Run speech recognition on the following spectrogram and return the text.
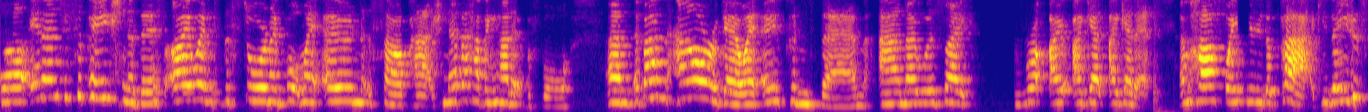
Well, in anticipation of this, I went to the store and I bought my own Sour Patch, never having had it before. Um, about an hour ago, I opened them and I was like, I, I get, I get it. I'm halfway through the pack. They just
